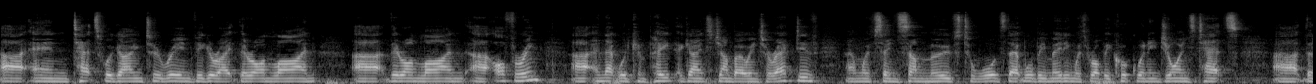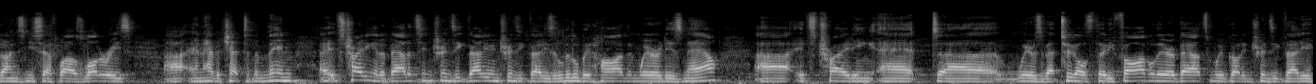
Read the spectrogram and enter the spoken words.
uh, and Tatts were going to reinvigorate their online, uh, their online uh, offering, uh, and that would compete against Jumbo Interactive and we've seen some moves towards that. We'll be meeting with Robbie Cook when he joins Tatts, uh, that owns New South Wales Lotteries, uh, and have a chat to them then. Uh, it's trading at about its intrinsic value. Intrinsic value is a little bit higher than where it is now. Uh, it's trading at uh, where is about two dollars thirty-five or thereabouts, and we've got intrinsic value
